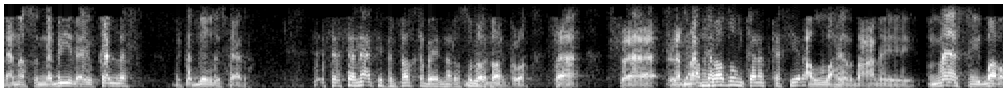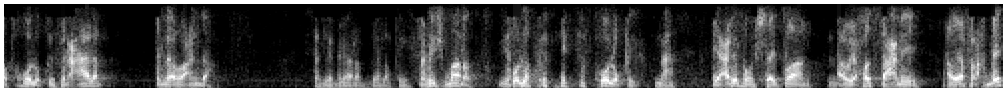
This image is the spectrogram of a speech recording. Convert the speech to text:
لأن أصل النبي لا يكلف بتبليغ رسالة. سنأتي في الفرق بين الرسول والنبي. ف فلما أمراضهم كانت كثيرة. الله يرضى عليه. ما في مرض خلقي في العالم إلا هو عنده. سلم يا رب يا لطيف. ما فيش مرض خلقي. خلقي. نعم. يعرفه الشيطان أو يحث عليه أو يفرح به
